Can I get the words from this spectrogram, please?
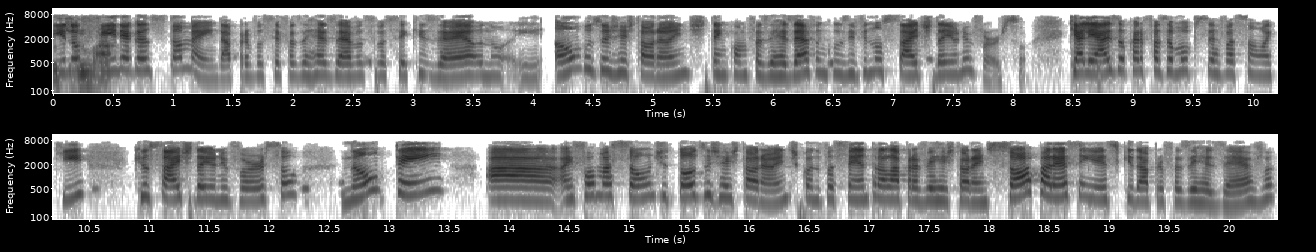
E no. Finnegan's também, dá pra você fazer reserva se você quiser. No- em ambos os restaurantes tem como fazer reserva, inclusive no site da Universal. Que, aliás, eu quero fazer uma observação aqui, que o site da Universal não tem a, a informação de todos os restaurantes. Quando você entra lá para ver restaurantes, só aparecem esses que dá para fazer reserva.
